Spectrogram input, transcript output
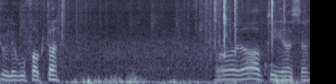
Şöyle bu ufaktan. Aa ne yaptın ya sen?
